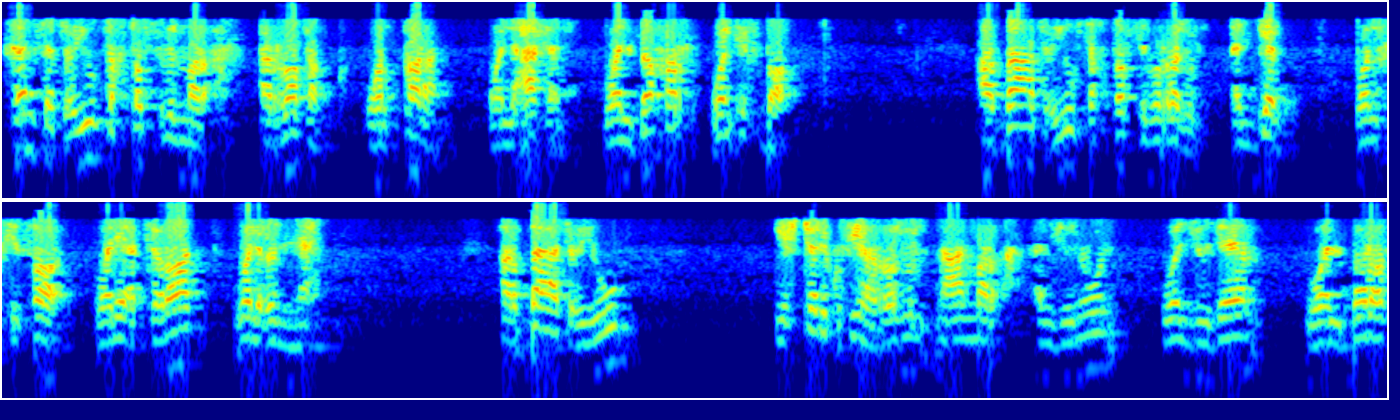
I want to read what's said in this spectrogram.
خمسة عيوب تختص بالمرأة الرفق والقرن والعسل. والبخر والإفضاء. أربعة عيوب تختص بالرجل الجب والخصاء والاعتراض والعنة. أربعة عيوب يشترك فيها الرجل مع المرأة الجنون والجذام والبرص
